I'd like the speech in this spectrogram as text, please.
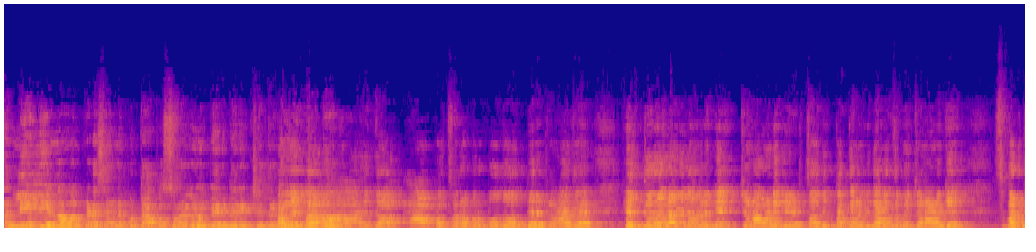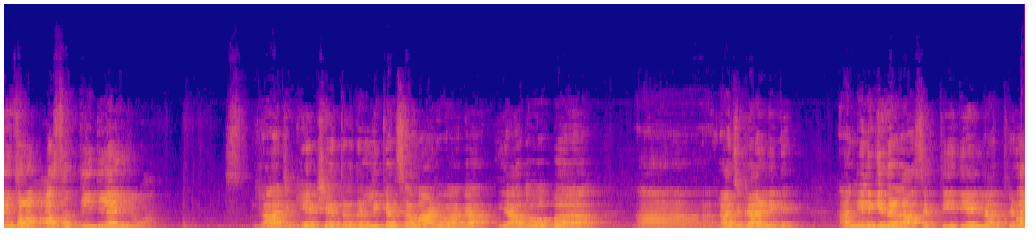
ಅಲ್ಲಿ ಇಲ್ಲಿ ಎಲ್ಲೋ ಒಂದ್ ಕಡೆ ಸಣ್ಣ ಪುಟ್ಟ ಅಪಸ್ವರಗಳು ಬೇರೆ ಬೇರೆ ಕ್ಷೇತ್ರಗಳಲ್ಲಿ ಬರ್ಬೋದು ಈಗ ಆ ಅಪಸ್ವರ ಬರ್ಬೋದು ಅದು ಬೇರೆ ಪ್ರಶ್ನೆ. ಆದ್ರೆ ಹೆದ್ದೂರು ನವೀನ್ ಅವರಿಗೆ ಚುನಾವಣೆಗೆ ಎರಡ್ ಸಾವಿರದ ಇಪ್ಪತ್ತರ ವಿಧಾನಸಭೆ ಚುನಾವಣೆಗೆ ಸ್ಪರ್ಧಿಸಲು ಆಸಕ್ತಿ ಇದೆಯಾ ಇಲ್ವಾ ರಾಜಕೀಯ ಕ್ಷೇತ್ರದಲ್ಲಿ ಕೆಲಸ ಮಾಡುವಾಗ ಯಾವುದೋ ಒಬ್ಬ ಆ, ರಾಜಕಾರಣಿಗೆ ಆ, ನಿನಗೆ ಇದ್ರಲ್ಲಿ ಆಸಕ್ತಿ ಇದೆಯಾ ಇಲ್ಲ ಅಂತ ಅಂದ್ರೆ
